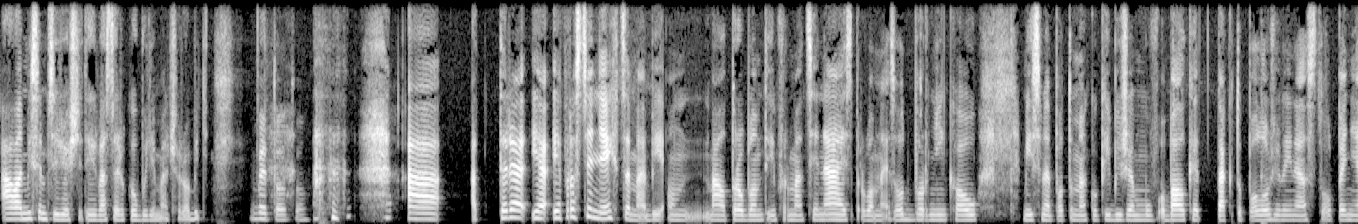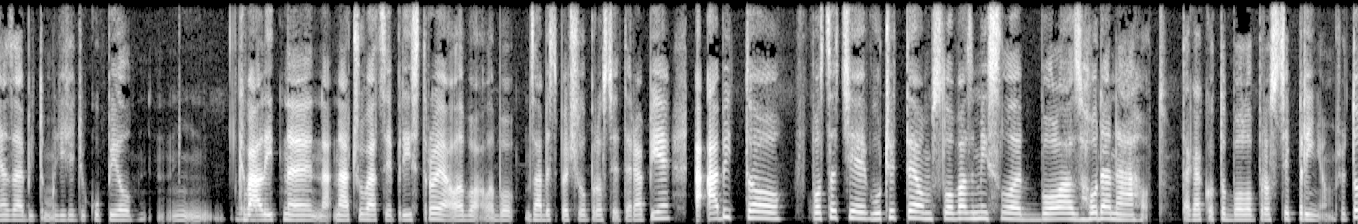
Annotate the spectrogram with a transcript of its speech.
Ale myslím si, že ešte tých 20 rokov bude mať čo robiť. Ve toto. a, a teda ja, ja proste nechcem, aby on mal problém tie informácie nájsť, problém nájsť odborníkov. My sme potom ako keby, že mu v obalke takto položili na stôl peniaze, aby tomu dieťaťu kúpil mm, kvalitné načúvacie prístroje alebo, alebo zabezpečil proste terapie. A aby to v podstate v určitom slova zmysle bola zhoda náhod tak ako to bolo proste pri ňom. Že to,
